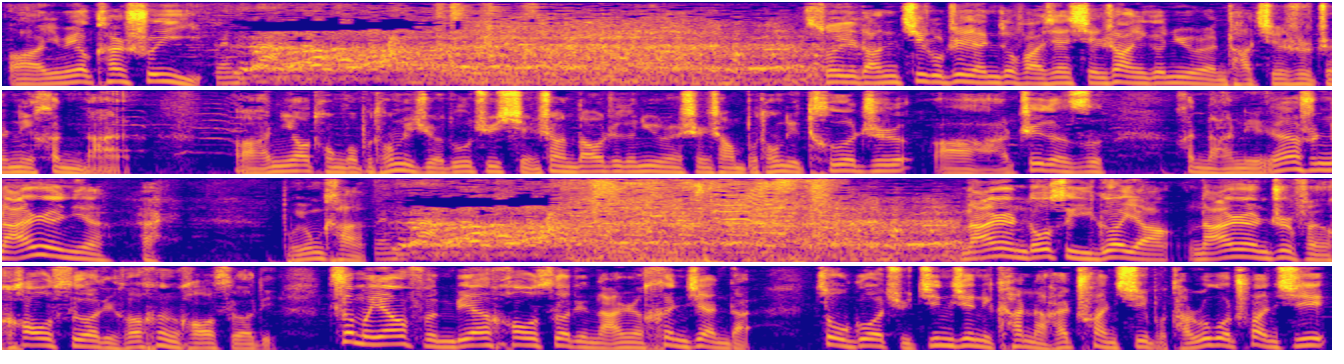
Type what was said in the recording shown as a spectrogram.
啊，因为要看睡衣。所以，当你记住这些，你就发现欣赏一个女人，她其实真的很难，啊！你要通过不同的角度去欣赏到这个女人身上不同的特质，啊，这个是很难的。人家说男人呢，哎，不用看，男人都是一个样，男人只分好色的和很好色的。怎么样分辨好色的男人？很简单，走过去，静静的看他还喘气不？他如果喘气，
